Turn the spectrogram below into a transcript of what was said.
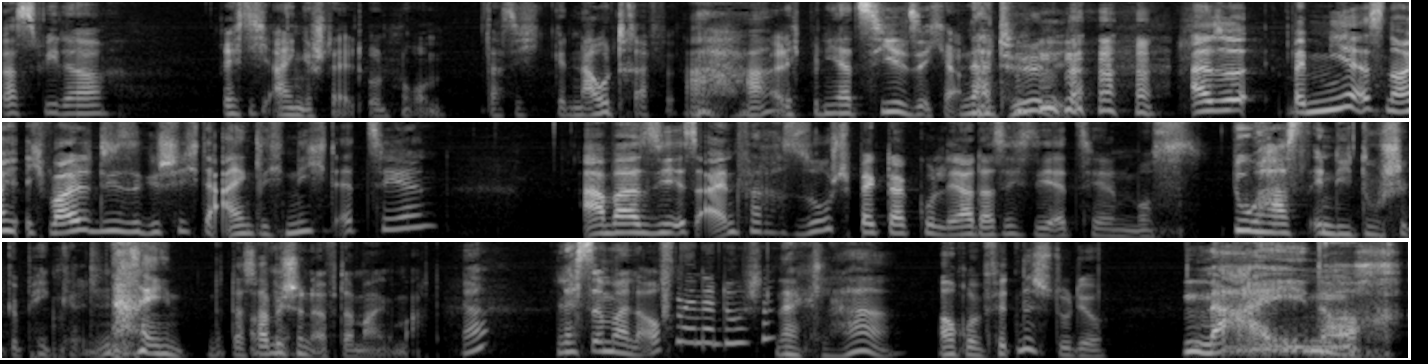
das wieder richtig eingestellt untenrum, dass ich genau treffe. Aha. Weil ich bin ja zielsicher. Natürlich. Also bei mir ist neu, ich wollte diese Geschichte eigentlich nicht erzählen, aber sie ist einfach so spektakulär, dass ich sie erzählen muss. Du hast in die Dusche gepinkelt. Nein, das habe ich schon öfter mal gemacht. Ja? Lässt du immer laufen in der Dusche? Na klar, auch im Fitnessstudio. Nein. Doch.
